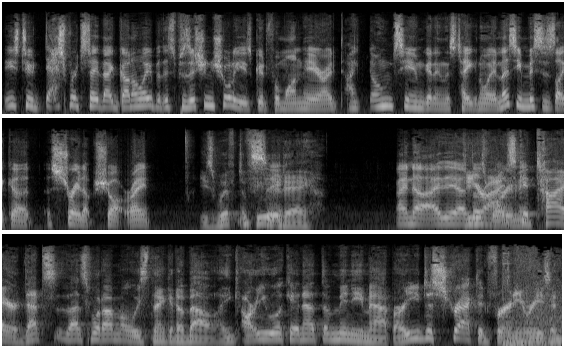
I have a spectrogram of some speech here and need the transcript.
these two desperate to take that gun away. But this position surely is good for one here. I I don't see him getting this taken away unless he misses like a, a straight up shot. Right. He's whiffed a few today. I know. I, yeah, Do your eyes me. get tired? That's that's what I'm always thinking about. Like, are you looking at the mini map? Are you distracted for any reason?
